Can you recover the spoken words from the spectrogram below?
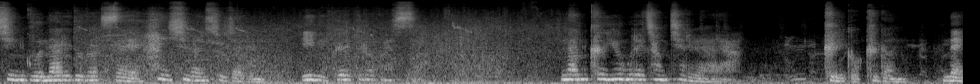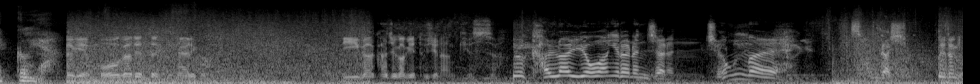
친구 나르도 박사의 한심한 수작은 이미 꿰뚫어봤어. 난 그 유물의 정체를 알아. 그리고 그건 내 거야. 내게 뭐가 됐든 캐리건. 네가 가져가게 두진 않겠어. 그 칼날 여왕이라는 자는 정말 성가시고 대장님,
